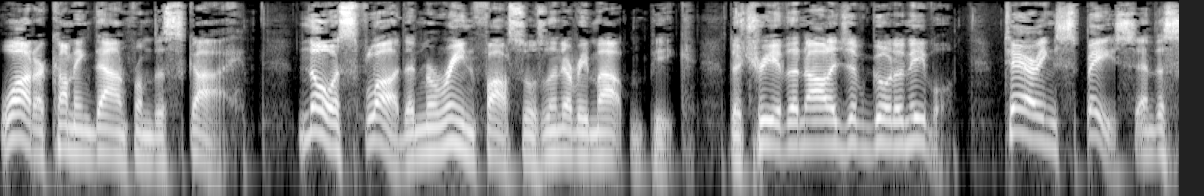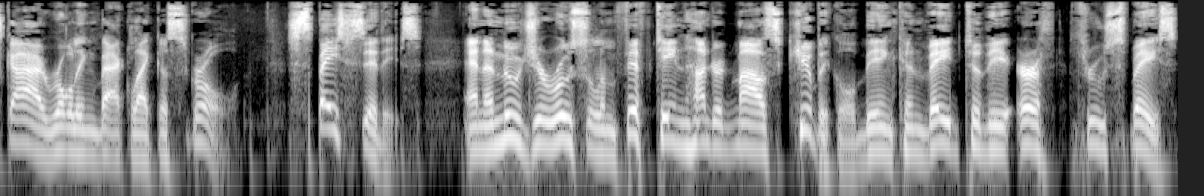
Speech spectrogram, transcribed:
water coming down from the sky, Noah's flood and marine fossils on every mountain peak, the tree of the knowledge of good and evil, tearing space and the sky rolling back like a scroll, space cities, and a new Jerusalem 1500 miles cubical being conveyed to the earth through space,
